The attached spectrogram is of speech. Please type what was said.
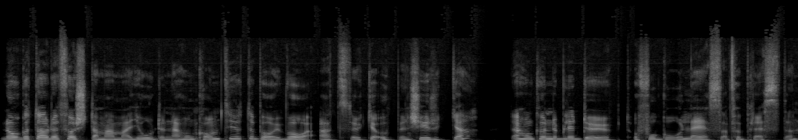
Något av det första mamma gjorde när hon kom till Göteborg var att söka upp en kyrka där hon kunde bli döpt och få gå och läsa för prästen.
